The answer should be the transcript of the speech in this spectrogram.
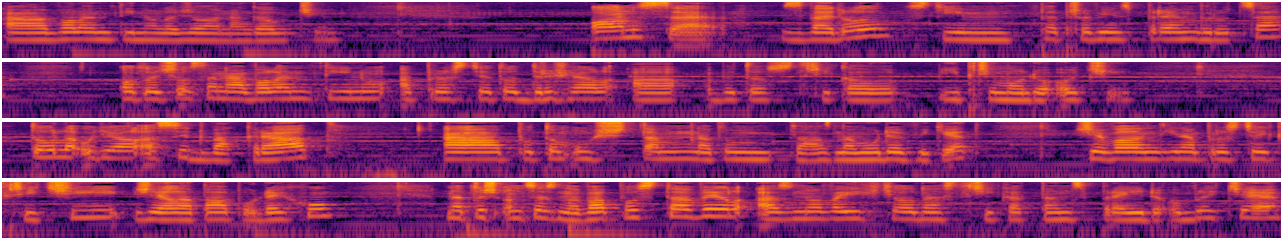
a Valentína ležela na gauči. On se zvedl s tím pepřovým sprejem v ruce, otočil se na Valentínu a prostě to držel a aby to stříkal jí přímo do očí. Tohle udělal asi dvakrát a potom už tam na tom záznamu jde vidět, že Valentína prostě křičí, že lapá po dechu Natož on se znova postavil a znova jí chtěl nastříkat ten spray do obličeje.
